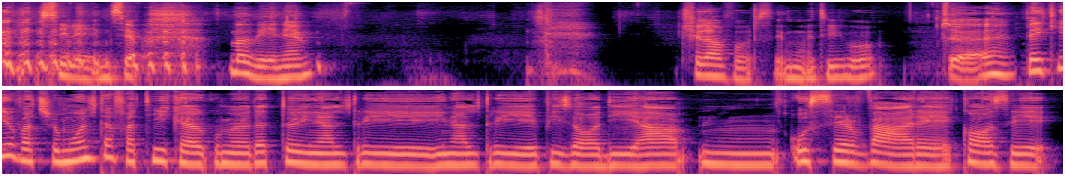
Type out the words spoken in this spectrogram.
silenzio. Va bene. Ce l'ha forse il motivo. Cioè. Perché io faccio molta fatica, come ho detto in altri, in altri episodi, a mh, mm, osservare cose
